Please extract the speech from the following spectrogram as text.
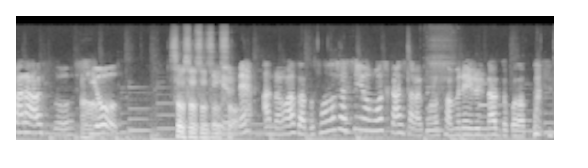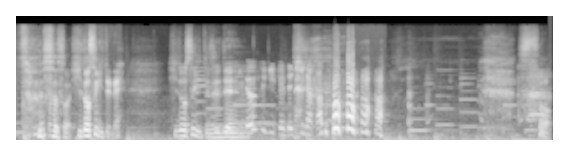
バランスをしようそうそうそうそうそういうね。あの、わざとその写真をもしかしたらこのサムネイルになるとこだったんですそうそうそうひどすぎてねひどすぎて全然ひどすぎてできなかった。そう。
